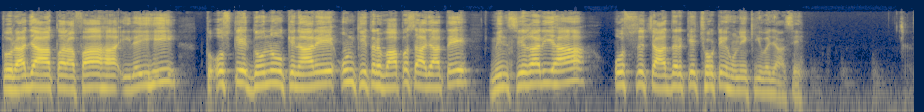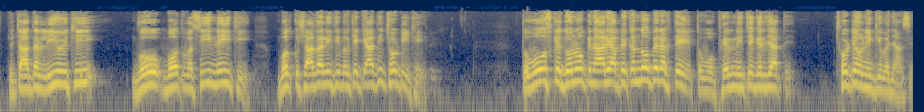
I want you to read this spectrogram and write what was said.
تو راجا طرفا الہی تو اس کے دونوں کنارے ان کی طرف واپس آ جاتے من سگاریہ اس چادر کے چھوٹے ہونے کی وجہ سے۔ جو چادر لی ہوئی تھی، وہ بہت وسیع نہیں تھی، بہت کشادہ نہیں تھی، بلکہ کیا تھی؟ چھوٹی تھی۔ تو وہ اس کے دونوں کنارے اپنے کندھوں پہ رکھتے، تو وہ پھر نیچے گر جاتے۔ چھوٹے ہونے کی وجہ سے۔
